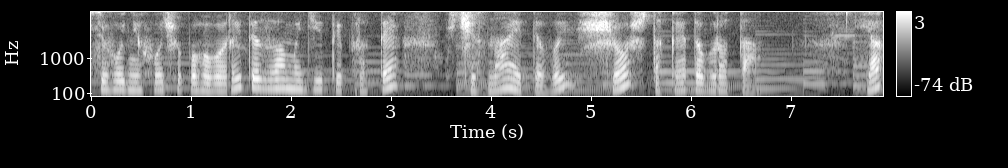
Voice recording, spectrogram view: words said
Сьогодні хочу поговорити з вами, діти, про те, чи знаєте ви, що ж таке доброта? Як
